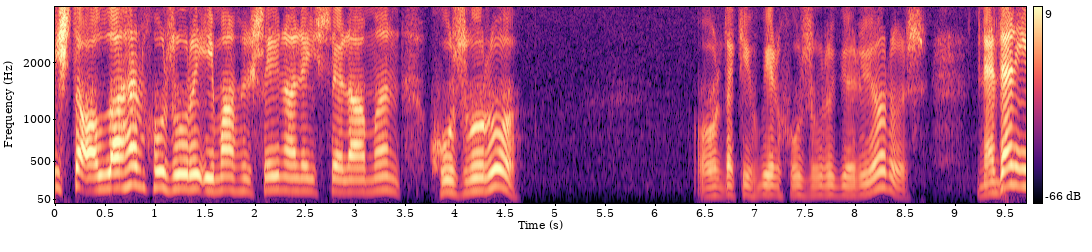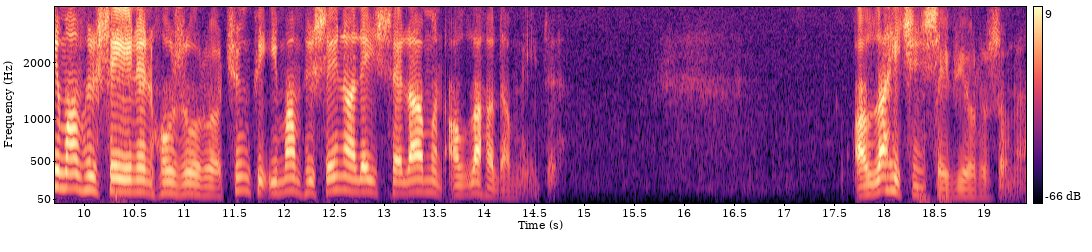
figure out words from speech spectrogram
İşte Allah'ın huzuru İmam Hüseyin Aleyhisselam'ın huzuru. Oradaki bir huzuru görüyoruz. Neden İmam Hüseyin'in huzuru? Çünkü İmam Hüseyin Aleyhisselam'ın Allah adamıydı. Allah için seviyoruz onu.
